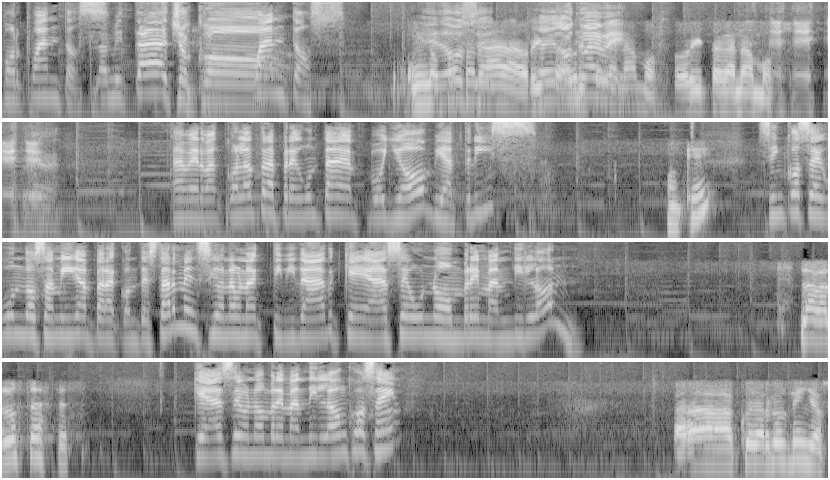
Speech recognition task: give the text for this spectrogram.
¿por cuántos? La mitad, Choco. ¿Cuántos? No pasa nada, ahorita, eh, o ahorita ganamos, ahorita ganamos. A ver, van con la otra pregunta, voy yo, Beatriz. Ok. Cinco segundos, amiga, para contestar. Menciona una actividad que hace un hombre mandilón. Lavar los trastes. ¿Qué hace un hombre mandilón, José? Ah, cuidar los niños.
